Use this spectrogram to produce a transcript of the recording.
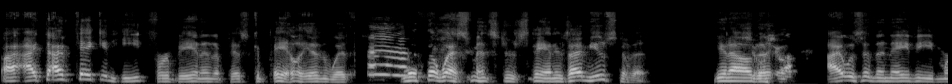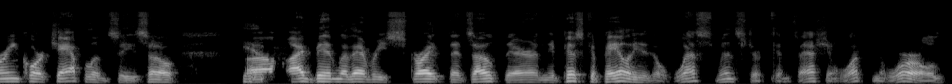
I, have taken heat for being an Episcopalian with ah. with the Westminster standards. I'm used to it. You know, sure, the, sure. I was in the Navy Marine Corps chaplaincy, so yeah. uh, I've been with every stripe that's out there. And the Episcopalian, the Westminster Confession, what in the world?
